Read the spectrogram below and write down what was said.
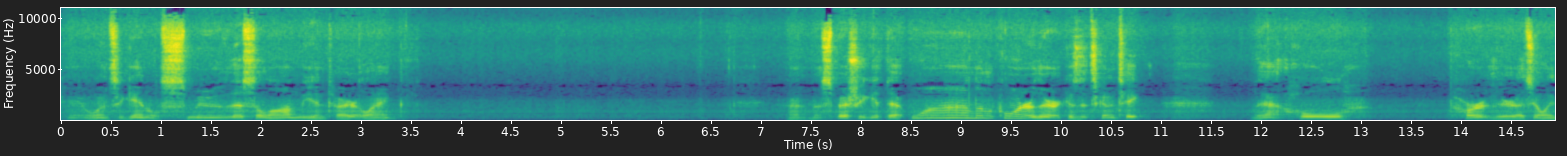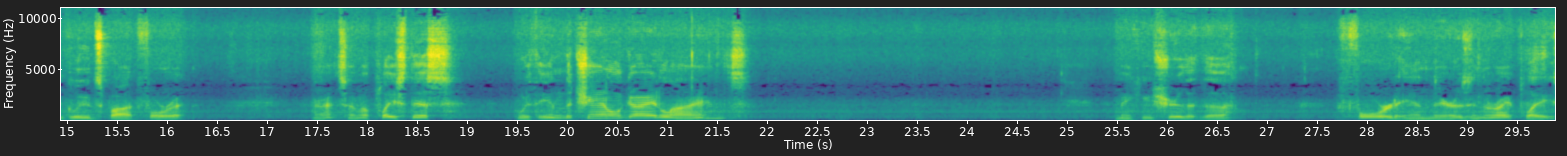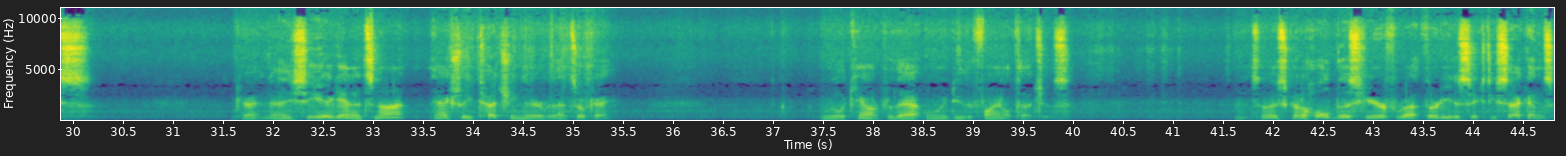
Okay, once again, we'll smooth this along the entire length. and especially get that one little corner there because it's going to take that whole part there. That's the only glued spot for it. Alright, so I'm going to place this within the channel guidelines. Making sure that the forward end there is in the right place. Okay, now you see again it's not actually touching there, but that's okay. We'll account for that when we do the final touches. So I'm just going to hold this here for about 30 to 60 seconds.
